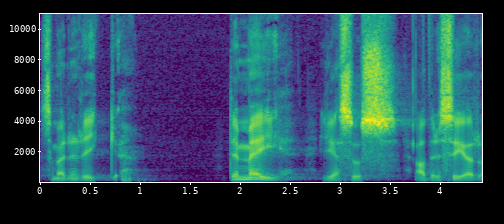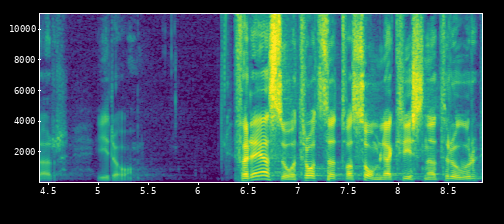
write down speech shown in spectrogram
som är den rike. Det är mig Jesus adresserar idag. För det är så, trots att vad somliga kristna tror,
